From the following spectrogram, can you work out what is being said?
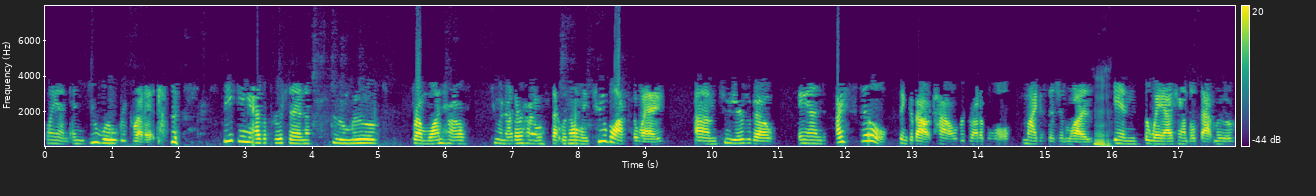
plan and you will regret it. speaking as a person who moved from one house to another house that was only two blocks away um, two years ago, and I still think about how regrettable my decision was in the way I handled that move.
